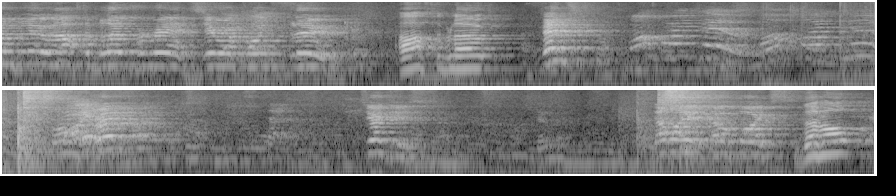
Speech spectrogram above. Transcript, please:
point blue, after blow for red, zero point blue. After blow. Fence. Break. Judges. Double hit, no points. Double.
